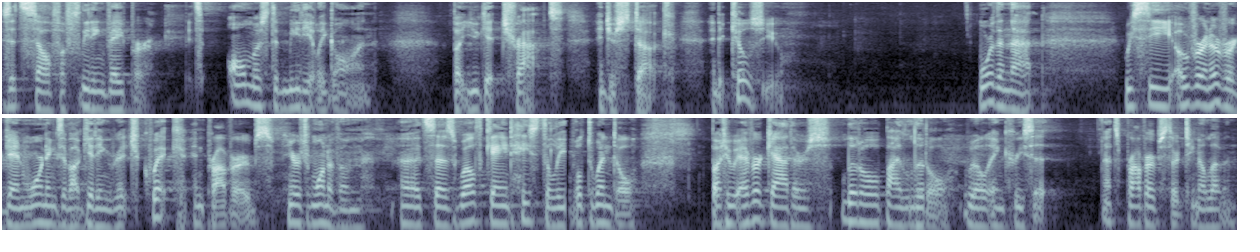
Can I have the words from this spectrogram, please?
is itself a fleeting vapor. It's almost immediately gone, but you get trapped and you're stuck and it kills you. More than that, we see over and over again warnings about getting rich quick in Proverbs. Here's one of them uh, it says, Wealth gained hastily will dwindle, but whoever gathers little by little will increase it. That's Proverbs 13 11.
